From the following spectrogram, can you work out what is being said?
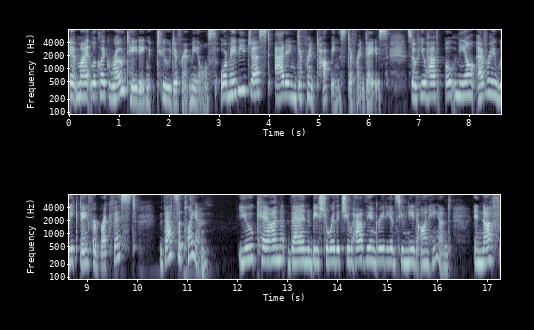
It might look like rotating two different meals, or maybe just adding different toppings different days. So, if you have oatmeal every weekday for breakfast, that's a plan you can then be sure that you have the ingredients you need on hand. Enough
